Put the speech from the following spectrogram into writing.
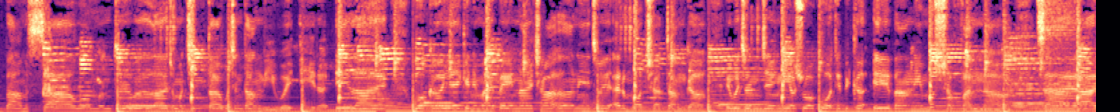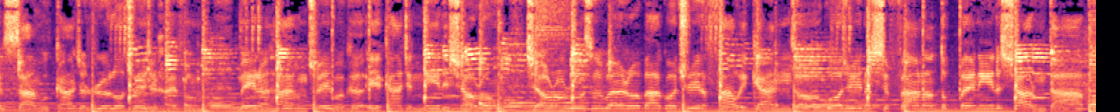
By my side。我们对未来充满期待，我想当你唯一的依赖。我可以给你买杯奶茶和你最爱的抹茶蛋糕，因为曾经你有说过，甜品可以帮你抹消烦恼。在爱的散步，看着日落，吹着海风，每当海风吹，过可以看见你的笑容，笑容如此温柔，把过去的乏味赶走，过去那些烦恼都被你的笑容打破。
